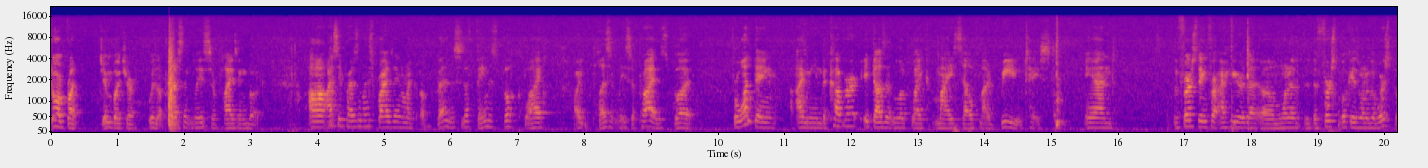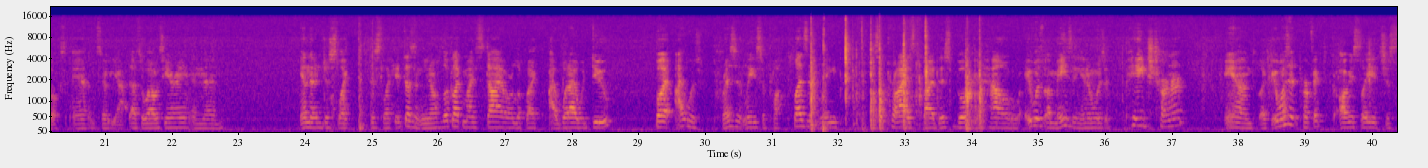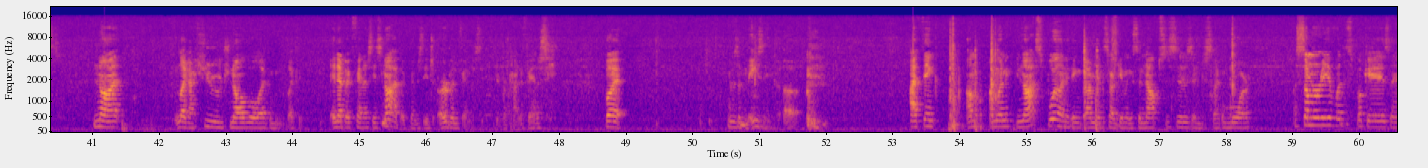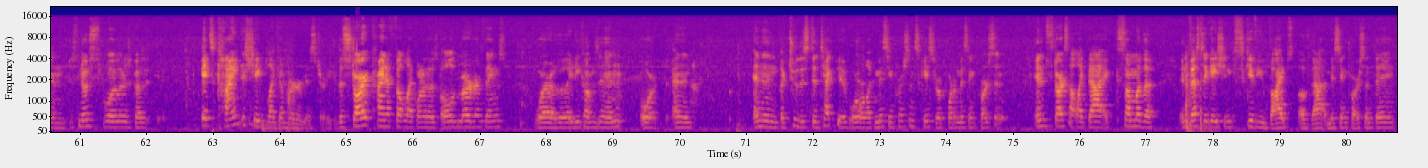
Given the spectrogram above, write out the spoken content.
Storm Front, Jim Butcher, was a pleasantly surprising book. Uh, I say pleasantly surprising. I'm like, oh, Ben, this is a famous book. Why are you pleasantly surprised? But for one thing, I mean, the cover, it doesn't look like myself, my reading taste. And the first thing for I hear that um, one of the, the first book is one of the worst books, and so yeah, that's what I was hearing, and then and then just like just like it doesn't you know look like my style or look like I, what I would do, but I was pleasantly surpri- pleasantly surprised by this book and how it was amazing, and it was a page turner, and like it wasn't perfect. Obviously, it's just not like a huge novel like like an epic fantasy. It's not epic fantasy. It's urban fantasy, different kind of fantasy. But it was amazing. Uh, I think I'm I'm gonna not spoil anything, but I'm gonna start giving synopsises and just like more a summary of what this book is, and just no spoilers because it's kind of shaped like a murder mystery. The start kind of felt like one of those old murder things where the lady comes in, or and then and then like to this detective or like missing persons case to report a missing person, and it starts out like that. Some of the investigations give you vibes of that missing person thing,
